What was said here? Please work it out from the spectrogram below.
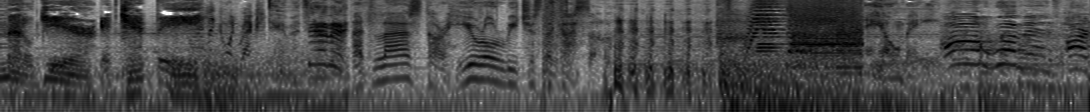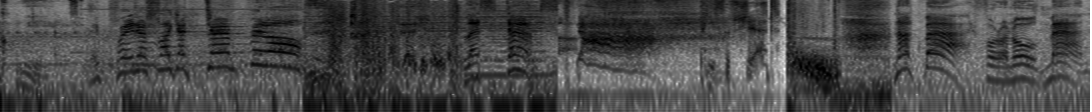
Metal Gear. It can't be. Liquid Rex. Damn it. Damn it! At last, our hero reaches the castle. Naomi. All women are queens. They played us like a damn fiddle! Let's dance! Ah, piece of shit. Not bad for an old man.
